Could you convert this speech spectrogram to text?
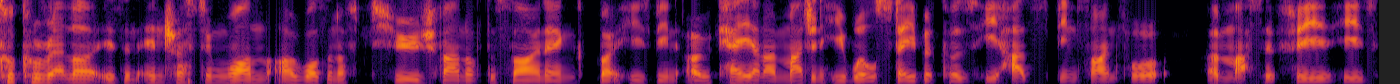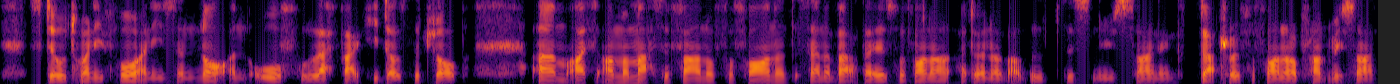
Cucurella is an interesting one. I wasn't a huge fan of the signing, but he's been okay, and I imagine he will stay because he has been signed for a massive fee. He's still 24, and he's a, not an awful left back. He does the job. Um, I, am a massive fan of Fofana, the centre back that is Fofana. I don't know about the, this new signing, Datro Fofana up front we signed,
